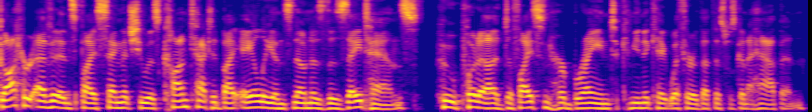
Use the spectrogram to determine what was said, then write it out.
got her evidence by saying that she was contacted by aliens known as the Zetans, who put a device in her brain to communicate with her that this was going to happen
